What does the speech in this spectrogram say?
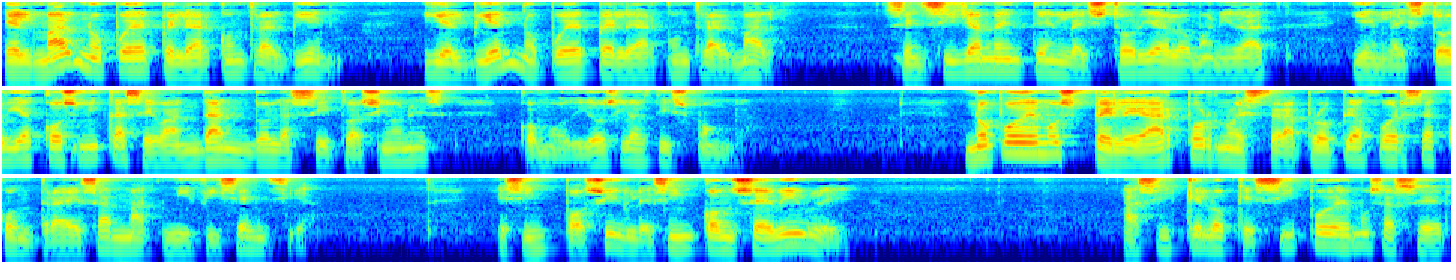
El mal no puede pelear contra el bien y el bien no puede pelear contra el mal. Sencillamente en la historia de la humanidad y en la historia cósmica se van dando las situaciones como Dios las disponga. No podemos pelear por nuestra propia fuerza contra esa magnificencia. Es imposible, es inconcebible Así que lo que sí podemos hacer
